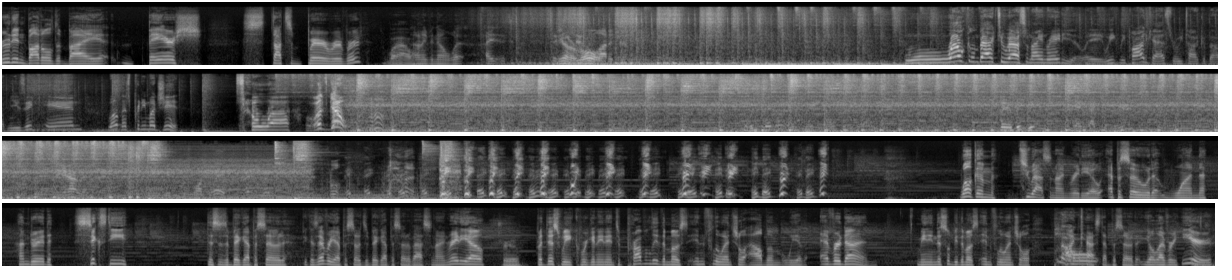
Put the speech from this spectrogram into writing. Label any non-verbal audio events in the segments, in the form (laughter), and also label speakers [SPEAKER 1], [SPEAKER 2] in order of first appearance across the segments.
[SPEAKER 1] brewed and bottled by Bayersch. I
[SPEAKER 2] Wow.
[SPEAKER 1] I don't even know what. I, there's,
[SPEAKER 2] You're on a roll.
[SPEAKER 1] a lot of German.
[SPEAKER 3] Welcome back to Asinine Radio, a weekly podcast where we talk about music, and well, that's pretty much it. So uh, let's go.
[SPEAKER 2] What'd Baby.
[SPEAKER 1] Yeah, got your beer. So you're not ready. You didn't just walk away. Cool.
[SPEAKER 2] Hey, hey, hey, hey, hey, hey, hey, hey, hey, hey, hey, hey, hey, hey, hey, hey, hey, babe, hey, babe, hey, babe.
[SPEAKER 1] Welcome to Asinine Radio, episode 160. This is a big episode because every episode's a big episode of Asinine Radio.
[SPEAKER 2] True.
[SPEAKER 1] But this week we're getting into probably the most influential album we have ever done. Meaning this will be the most influential
[SPEAKER 2] No.
[SPEAKER 1] podcast episode you'll ever hear.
